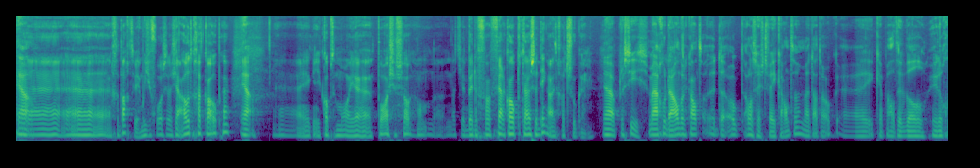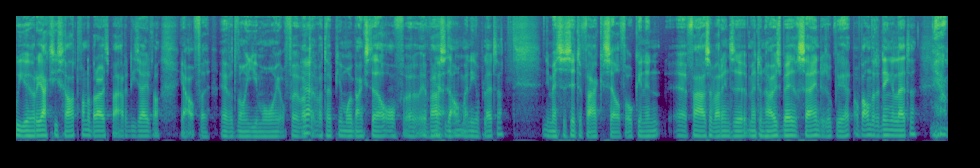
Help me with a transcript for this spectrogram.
Ja. eh, eh, gedachte weer. Moet je je voorstellen als je een auto gaat kopen. Ja, eh, je, je koopt een mooie Porsche of zo. Dan, eh, dat je bij de ver- verkoper thuis dat ding uit gaat zoeken. ja, precies. Maar goed, aan de andere kant, eh, de, ook, alles heeft twee kanten, maar dat ook. Eh, ik heb altijd wel hele goede reacties gehad van de bruidsparen. Die zeiden van, ja, of eh, wat woon je hier mooi, of eh, wat, Ja. wat heb je een mooi bankstel, of eh, waar ze daar ook maar niet op letten. Die mensen zitten vaak zelf ook in een eh, fase waarin ze met hun huis bezig zijn, dus ook weer op andere dingen letten. Ja,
